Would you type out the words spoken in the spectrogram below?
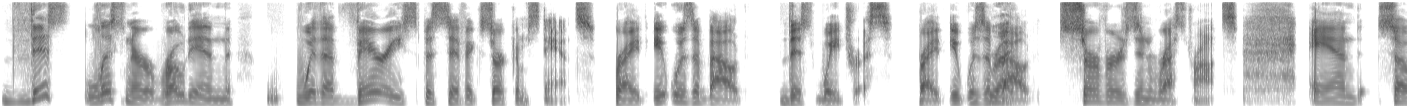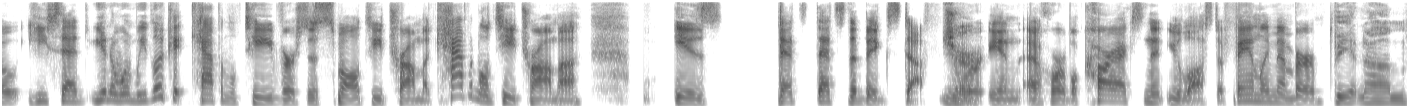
this listener wrote in with a very specific circumstance, right? It was about this waitress, right? It was Right. about servers in restaurants. And so he said, you know, when we look at capital T versus small t trauma, capital T trauma is that's that's the big stuff. Sure. You're in a horrible car accident, you lost a family member, Vietnam.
